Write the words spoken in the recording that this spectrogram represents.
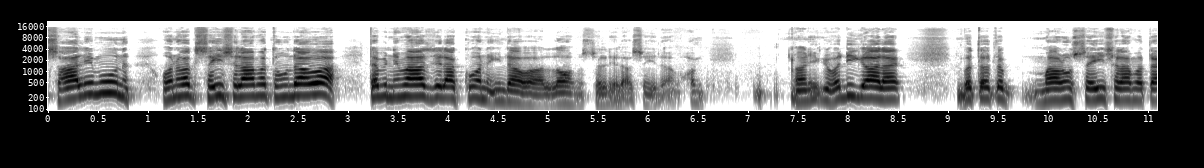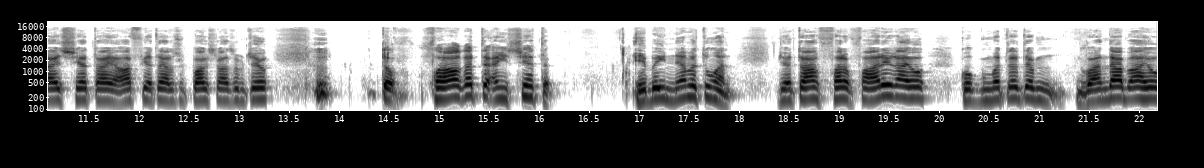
سالمون هن وقت صحيح سلامت هوندا هئا ته به نماز جي لاءِ ڪونه ايندا هئا هاڻي هڪڙي وڏي ڳالهه آهي مطلب ته ماڻهو صحيح سلامت آهي صحت آهي آفيت آهي چيو ته فراگت ۽ صحت اهي ٻئي نيمتون آهن جيئن توهان فر فارگ آهيو ڪو مطلب ته واندا به آهيو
